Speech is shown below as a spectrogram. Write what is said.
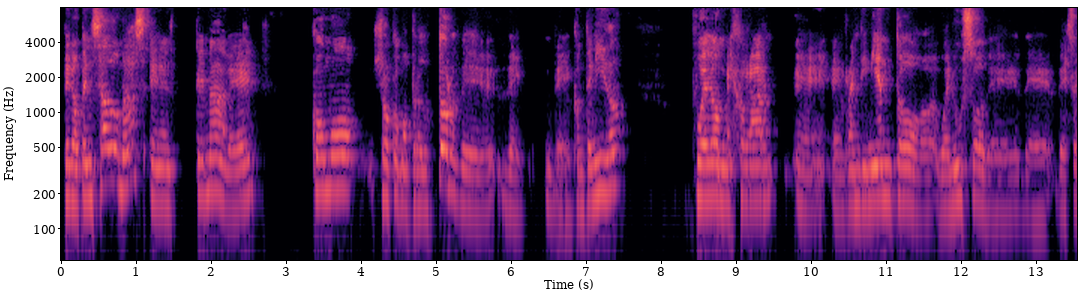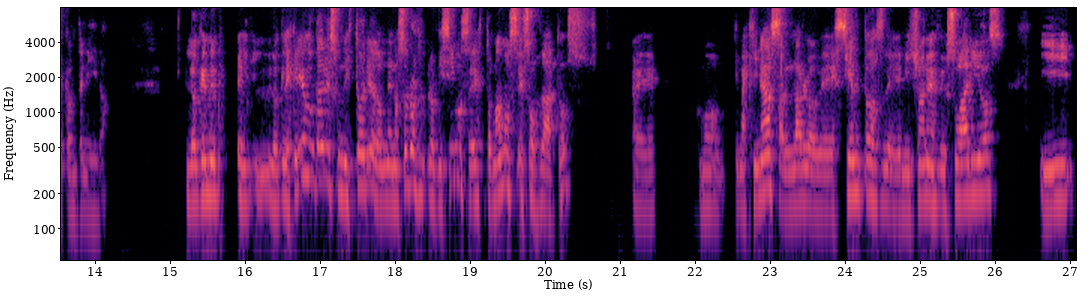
pero pensado más en el tema de cómo yo como productor de contenido puedo mejorar eh, el rendimiento o el uso de, ese contenido. Lo que, lo que, les quería contar es una historia donde nosotros lo que hicimos es tomamos esos datos, eh, como te imaginas, a lo largo de cientos de millones de usuarios y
